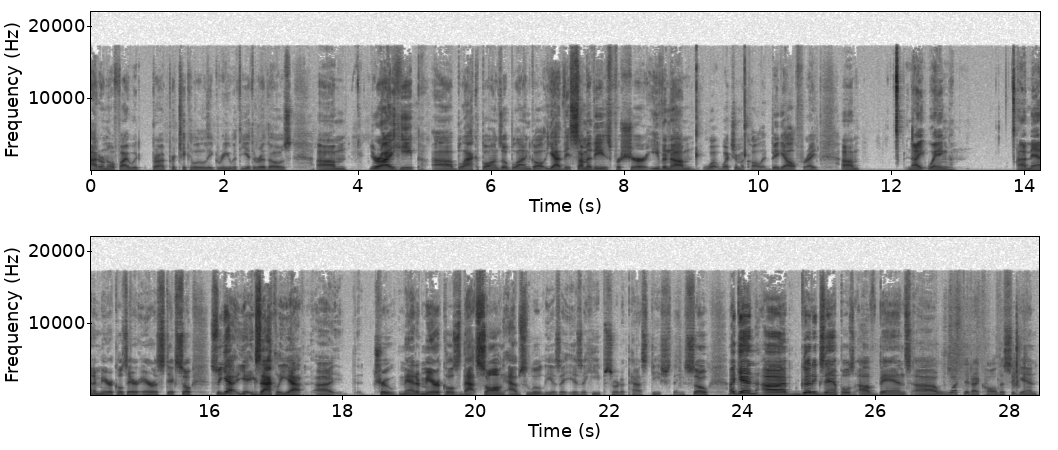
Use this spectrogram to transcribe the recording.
I don't know if I would uh, particularly agree with either of those. Um, Uriah Heep, uh, Black Bonzo, Blind Gull. Yeah, they, some of these for sure. Even um, what what you call it, Bigelf, right? Um, Nightwing, uh, Man of Miracles, era Styx. So so yeah, yeah, exactly, yeah. Uh, True, Man of Miracles. That song absolutely is a is a Heep sort of pastiche thing. So again, uh, good examples of bands. Uh, what did I call this again?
